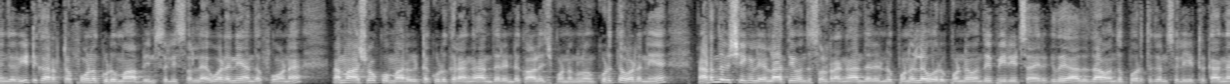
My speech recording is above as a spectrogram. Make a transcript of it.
எங்கள் வீட்டுக்காரர்கிட்ட ஃபோனை கொடுமா அப்படின்னு சொல்லி சொல்ல. உடனே அந்த ஃபோனை நம்ம அசோக் குமார் கிட்ட கொடுக்குறாங்க. அந்த ரெண்டு காலேஜ் பொண்ணுங்களும். கொடுத்த உடனே நடந்த விஷயங்கள் எல்லாத்தையும் வந்து சொல்கிறாங்க அந்த ரெண்டு பொண்ணுல ஒரு பொண்ணு வந்து பீரியட்ஸ் ஆகிருக்குது அதுதான் வந்து பொறுத்துக்குன்னு சொல்லிட்டு இருக்காங்க.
